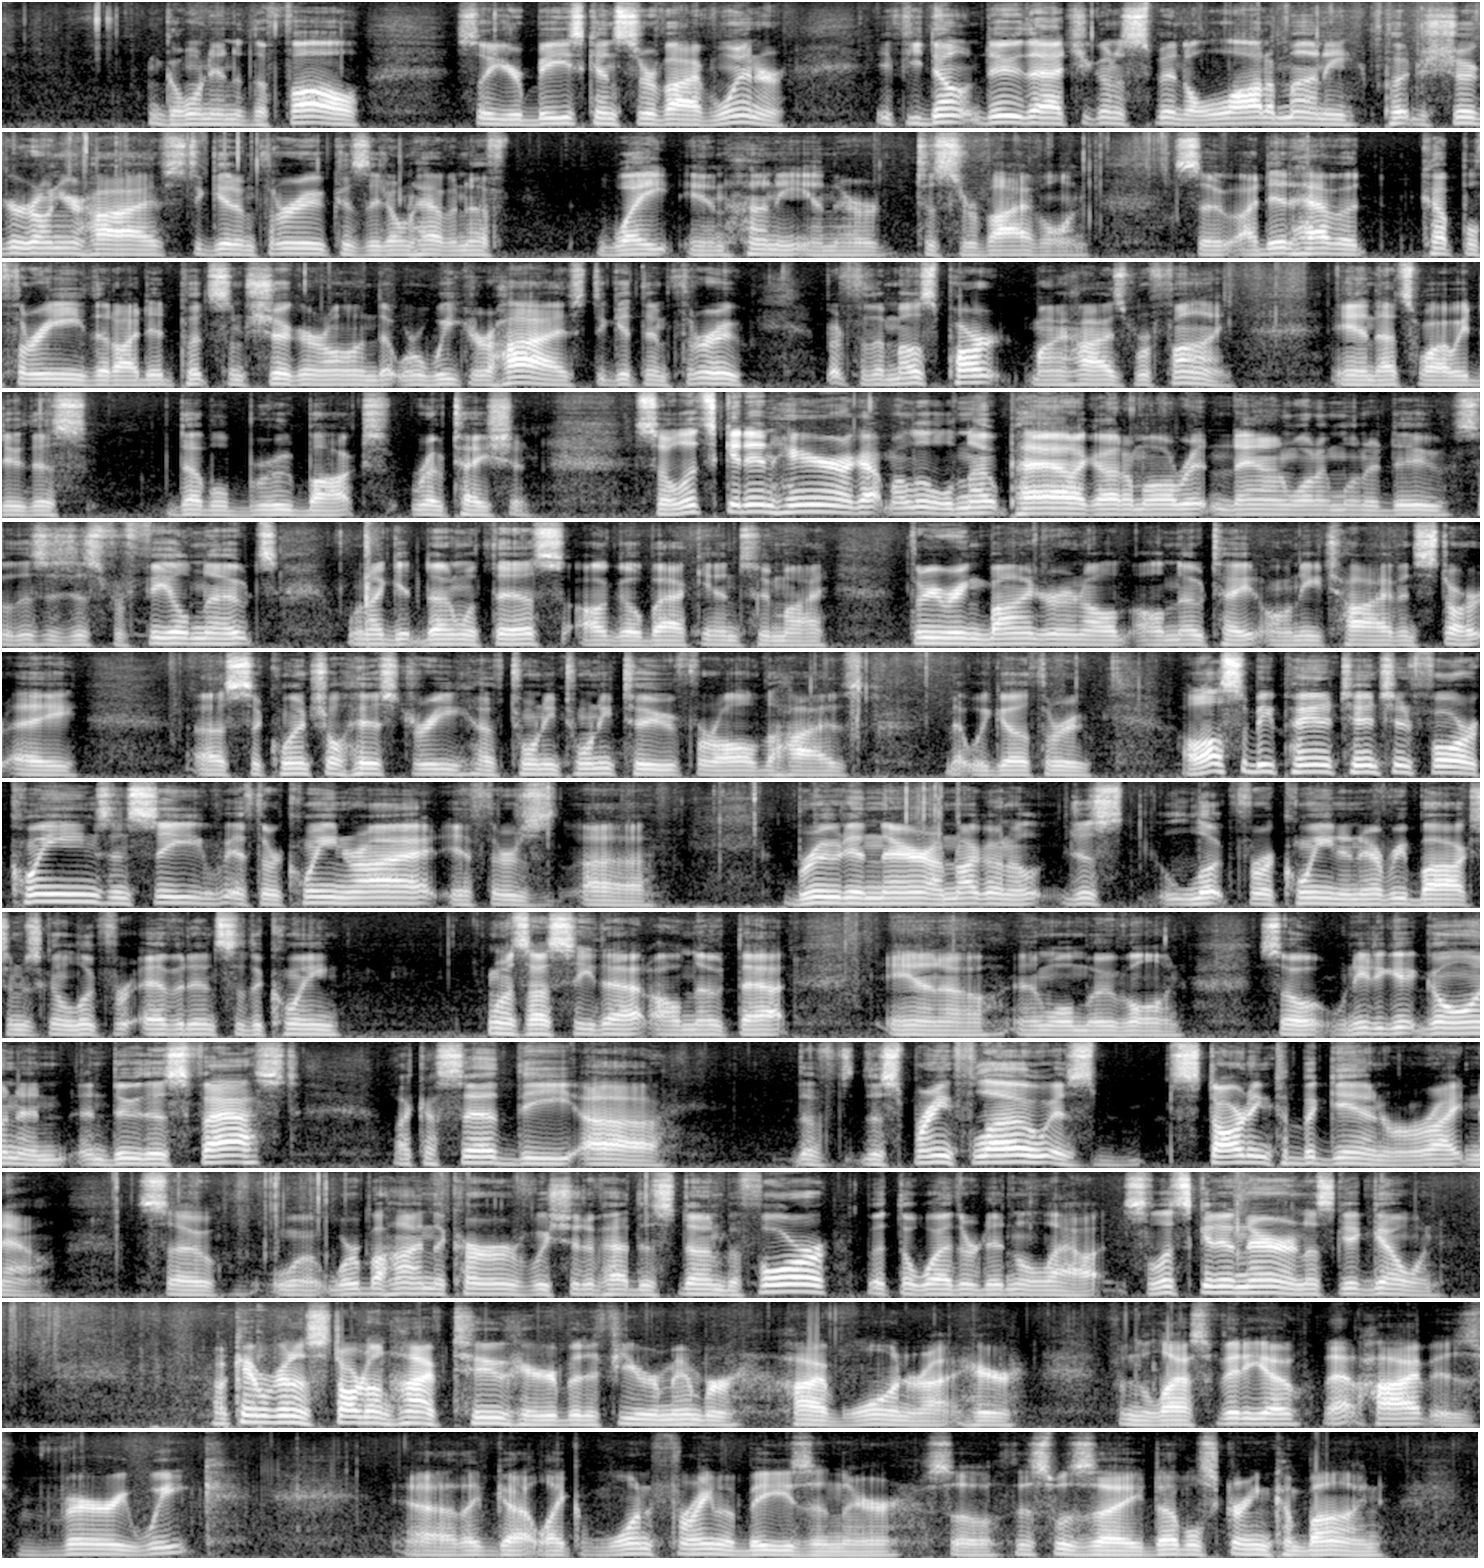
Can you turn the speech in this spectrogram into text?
going into the fall so your bees can survive winter. If you don't do that, you're going to spend a lot of money putting sugar on your hives to get them through because they don't have enough weight in honey in there to survive on. So I did have a, couple three that I did put some sugar on that were weaker hives to get them through. But for the most part, my hives were fine. And that's why we do this double brood box rotation. So let's get in here. I got my little notepad. I got them all written down what I'm going to do. So this is just for field notes. When I get done with this, I'll go back into my three ring binder and I'll, I'll notate on each hive and start a, a sequential history of 2022 for all the hives that we go through. I'll also be paying attention for queens and see if they're queen right, if there's uh, brood in there. I'm not gonna just look for a queen in every box. I'm just gonna look for evidence of the queen. Once I see that, I'll note that and, uh, and we'll move on. So we need to get going and, and do this fast. Like I said, the, uh, the, the spring flow is starting to begin right now. So we're behind the curve. We should have had this done before, but the weather didn't allow it. So let's get in there and let's get going. Okay, we're gonna start on hive two here, but if you remember hive one right here from the last video, that hive is very weak. Uh, they've got like one frame of bees in there. So this was a double screen combine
